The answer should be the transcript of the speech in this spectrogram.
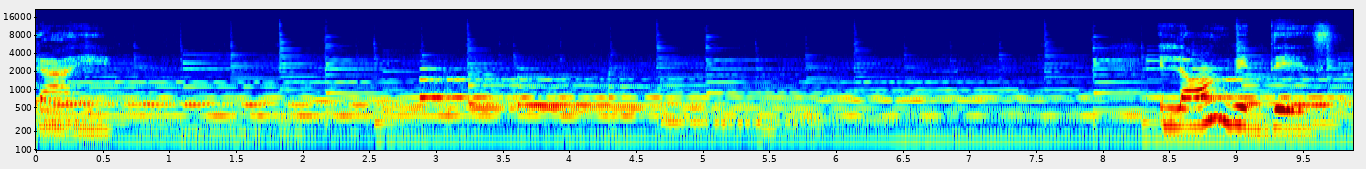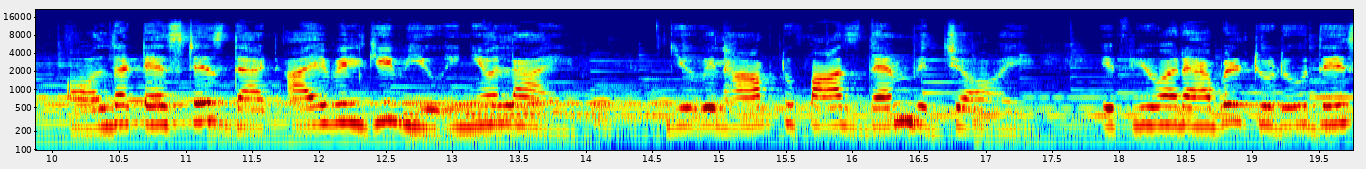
bright. Along with this, all the tests that I will give you in your life, you will have to pass them with joy. If you are able to do this,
